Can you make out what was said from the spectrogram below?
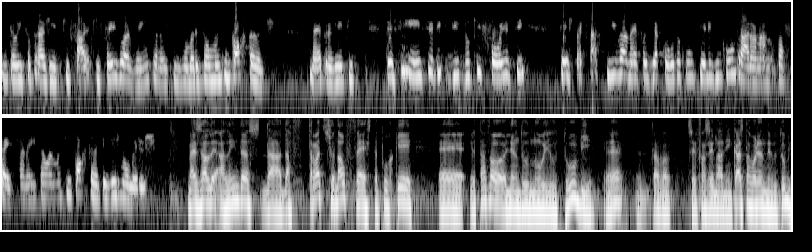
Então, isso para a gente que, faz, que fez o evento, né, esses números são muito importantes, né, para a gente ter ciência de, de, do que foi esse, se a expectativa né, foi de acordo com o que eles encontraram na nossa festa. Né? Então, é muito importante esses números. Mas além das, da, da tradicional festa, porque é, eu tava olhando no YouTube, é, tava sem fazer nada em casa, tava olhando no YouTube,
